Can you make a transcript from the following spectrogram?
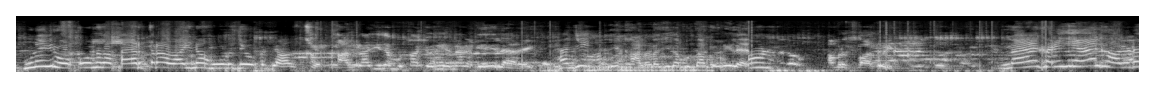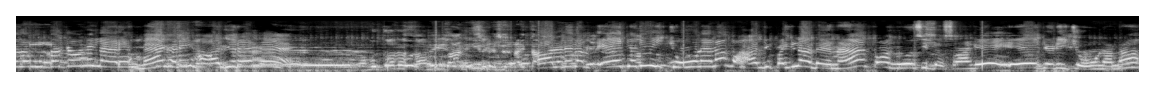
ਹੁਣੇ ਹੀ ਰੋਕੋ ਉਹਨਾਂ ਦਾ ਪੈਰ ਧਰਾਵਾ ਹੀ ਨਾ ਹੋਣ ਦਿਓ ਪੰਜਾਬ 'ਚ। ਖਾਲੜਾ ਜੀ ਦਾ ਮੁੱਦਾ ਕਿਉਂ ਨਹੀਂ ਇਹਨਾਂ ਨੇ ਇਹ ਲੈ ਰਹੇ? ਹਾਂਜੀ। ਇਹ ਖਾਲੜਾ ਜੀ ਦਾ ਮੁੱਦਾ ਕਿਉਂ ਨਹੀਂ ਲੈ ਰਹੇ? ਹੁਣ ਅਮਰਤਪਾਲ ਹੋਈ ਮੈਂ ਖੜੀ ਆ ਖਾਲੜੇ ਦਾ ਮੁੱਦਾ ਕਿਉਂ ਨਹੀਂ ਲੈ ਰਹੇ? ਮੈਂ ਖੜੀ ਹਾਜ਼ਰ ਹਾਂ ਮੈਂ। ਮੁੱਦਾ ਤਾਂ ਸਾਰੀ ਦਾ ਇਹ ਜਿਹੜੀ ਚੋਣ ਹੈ ਨਾ ਅੱਜ ਪਹਿਲਾ ਦਿਨ ਹੈ ਤੁਹਾਨੂੰ ਅਸੀਂ ਦੱਸਾਂਗੇ ਇਹ ਜਿਹੜੀ ਚੋਣ ਹੈ ਨਾ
